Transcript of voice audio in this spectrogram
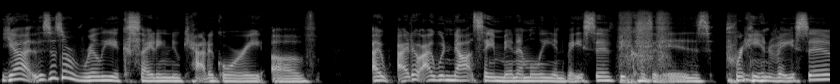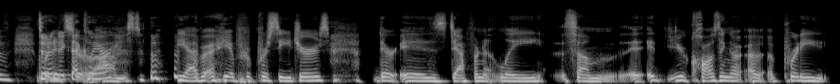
Yeah, this is a really exciting new category of I, I don't I would not say minimally invasive because it is pretty invasive. Did I make that clear? Um, yeah, yeah, procedures. There is definitely some. It, you're causing a, a pretty,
